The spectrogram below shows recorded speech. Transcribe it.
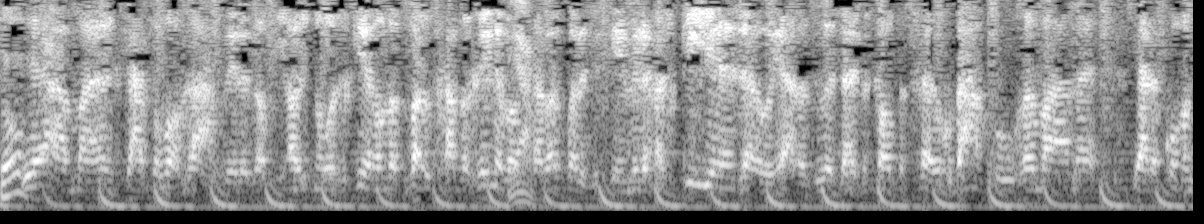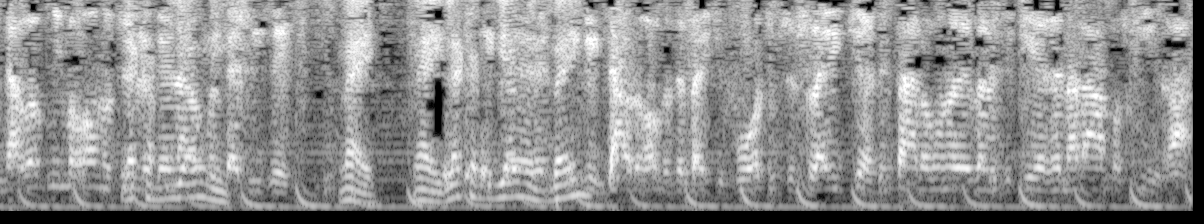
toch? Ja, maar ik zou toch wel graag willen dat hij ooit nog eens een keer aan dat boot gaat beginnen. Want Ja. ik zou ook wel eens een keer willen gaan skiën en zo. Ja, dat, dat heb ik altijd veel gedaan vroeger. Maar ja, daar kom ik nou ook niet meer aan natuurlijk. Lekker en nou bed die zit. Nee, nee, lekker Ik, bij jou met het been. Ik, duw er altijd een beetje voort op zijn sleetje. Als ik daar dan eh, wel eens een keer naar aantal ski ga.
